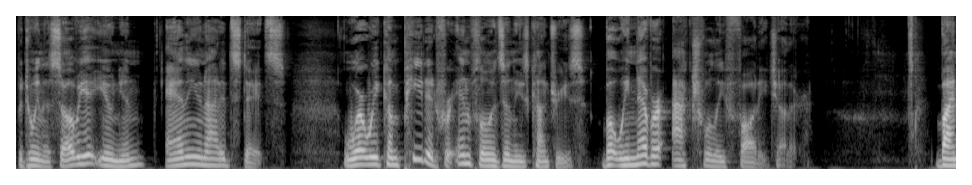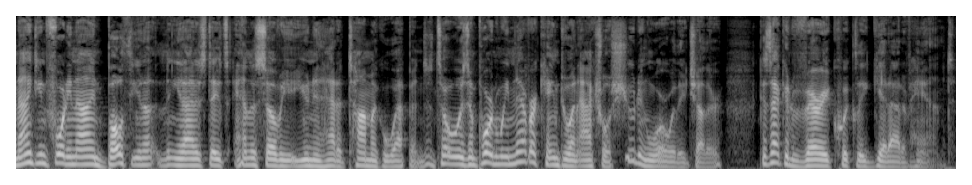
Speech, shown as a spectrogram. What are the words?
between the Soviet Union and the United States, where we competed for influence in these countries, but we never actually fought each other. By 1949, both the United States and the Soviet Union had atomic weapons, and so it was important we never came to an actual shooting war with each other, because that could very quickly get out of hand.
